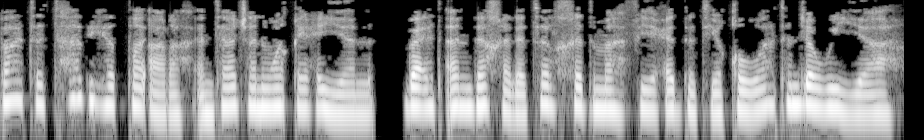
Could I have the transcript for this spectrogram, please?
باتت هذه الطائرة إنتاجا واقعيا بعد أن دخلت الخدمة في عدة قوات جوية.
